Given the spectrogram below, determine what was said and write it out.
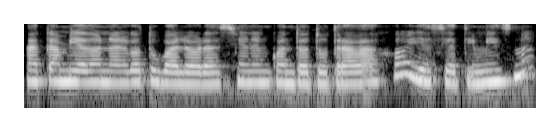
¿Ha cambiado en algo tu valoración en cuanto a tu trabajo y hacia ti misma?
